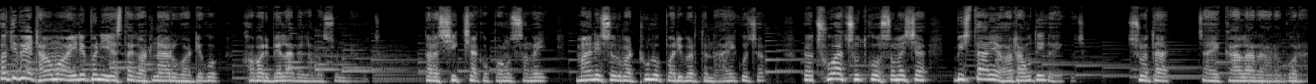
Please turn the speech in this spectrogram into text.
कतिपय ठाउँमा अहिले पनि यस्ता घटनाहरू घटेको खबर बेला बेलामा सुन्न आउँछ तर शिक्षाको पहुँचसँगै मानिसहरूमा ठुलो परिवर्तन आएको छ र छुवाछुतको समस्या बिस्तारै हटाउँदै गएको छ। श्रोता चाहे काला र गोरा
